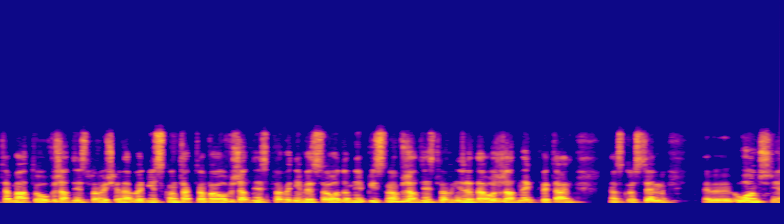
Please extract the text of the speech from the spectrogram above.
tematu, w żadnej sprawie się nawet nie skontaktowało, w żadnej sprawie nie wysłało do mnie pisma, w żadnej sprawie nie zadało żadnych pytań. W związku z tym łącznie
